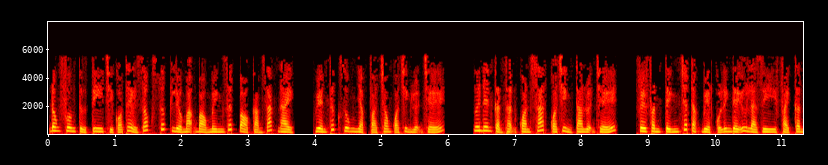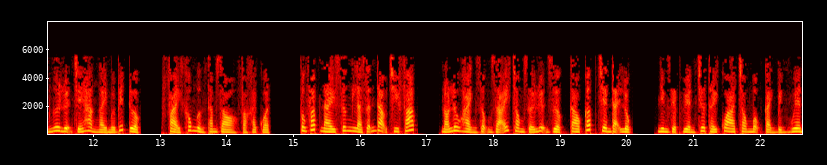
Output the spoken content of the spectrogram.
Đông Phương Tử Ti chỉ có thể dốc sức liều mạng bảo mình dứt bỏ cảm giác này, huyền thức dung nhập vào trong quá trình luyện chế. Ngươi nên cẩn thận quan sát quá trình ta luyện chế, về phần tính chất đặc biệt của linh đế ư là gì phải cần ngươi luyện chế hàng ngày mới biết được, phải không ngừng thăm dò và khai quật. Phương pháp này xưng là dẫn đạo chi pháp, nó lưu hành rộng rãi trong giới luyện dược cao cấp trên đại lục, nhưng Diệp Huyền chưa thấy qua trong mộng cảnh bình nguyên.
